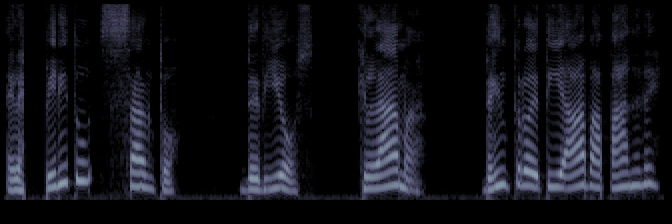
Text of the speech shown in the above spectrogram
El Espíritu Santo de Dios clama dentro de ti, Abba Padre.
